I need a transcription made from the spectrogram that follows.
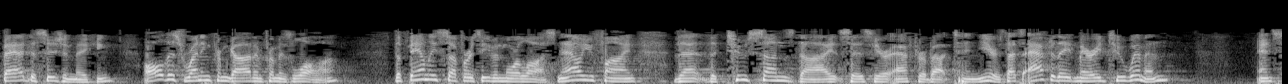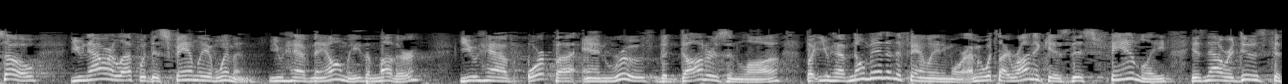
bad decision making, all this running from God and from His law, The family suffers even more loss. Now you find that the two sons die, it says here, after about 10 years. That's after they'd married two women. And so, you now are left with this family of women. You have Naomi, the mother. You have Orpah and Ruth, the daughters in law, but you have no men in the family anymore. I mean, what's ironic is this family is now reduced to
